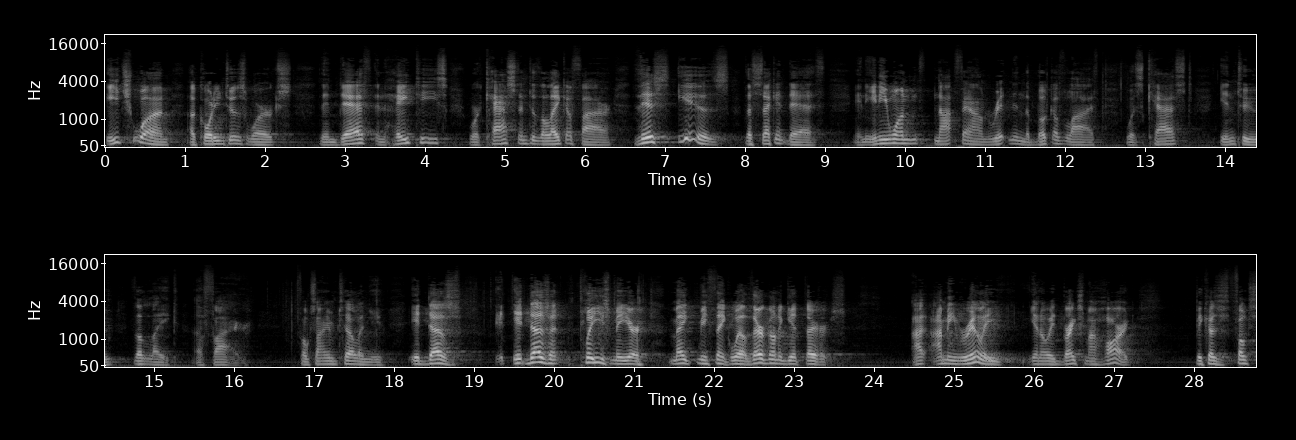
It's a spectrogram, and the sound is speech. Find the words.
each one according to his works. Then death and Hades were cast into the lake of fire. This is the second death, and anyone not found written in the book of life was cast into the lake of fire. Folks, I am telling you, it does it, it doesn't please me or make me think, well, they're going to get theirs. I, I mean, really, you know, it breaks my heart because, folks,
